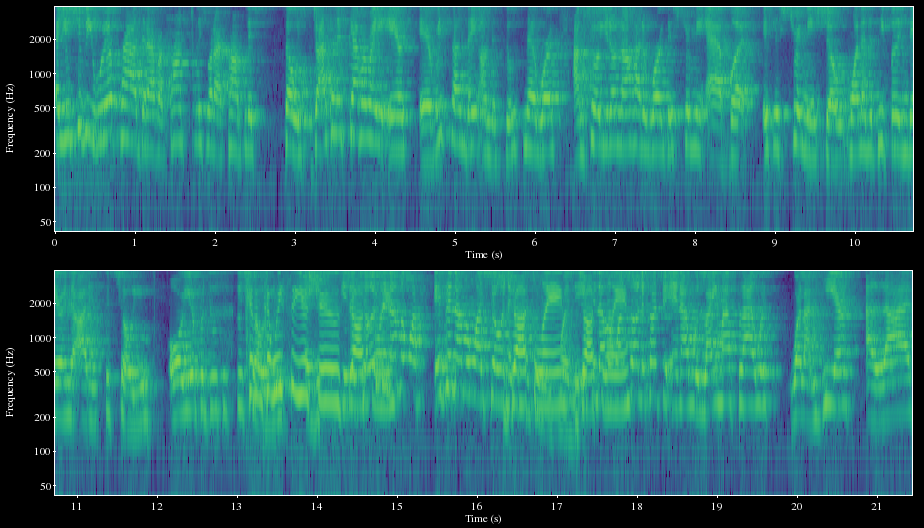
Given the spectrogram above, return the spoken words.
and you should be real proud that I've accomplished what I accomplished. So Joseline's Cabaret airs every Sunday on the Zeus Network. I'm sure you don't know how to work the streaming app, but it's a streaming show. One of the people in there in the audience could show you, or your producers could Can- show you. can we see your shoes, you Joseline? It's the number one. It's the number one show in the Joseline, country. It's the number one show in the country, and I would light my flowers while I'm here, alive,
